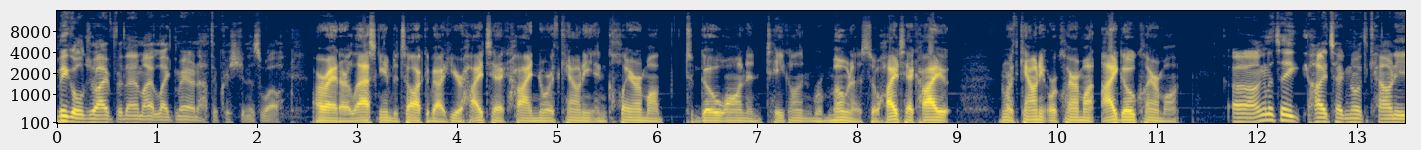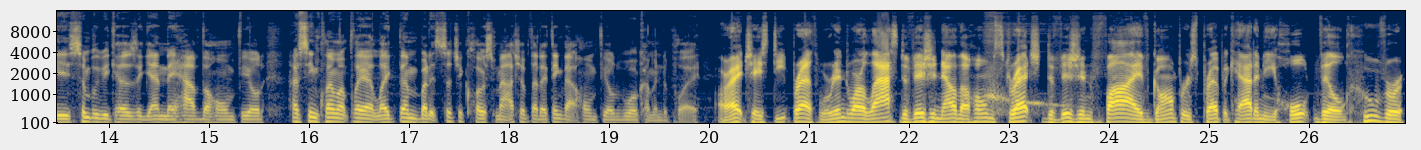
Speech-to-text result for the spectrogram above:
big old drive for them. I like Maranatha Christian as well. All right, our last game to talk about here: High Tech High North County and Clairemont to go on and take on Ramona. So High Tech High North County or Clairemont. I go Clairemont. Uh, I'm going to take High Tech North County simply because, again, they have the home field. I've seen Clairemont play. I like them, but it's such a close matchup that I think that home field will come into play. All right, Chase, deep breath. We're into our last division now, the home stretch. Division 5, Gompers Prep Academy, Holtville, Hoover,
